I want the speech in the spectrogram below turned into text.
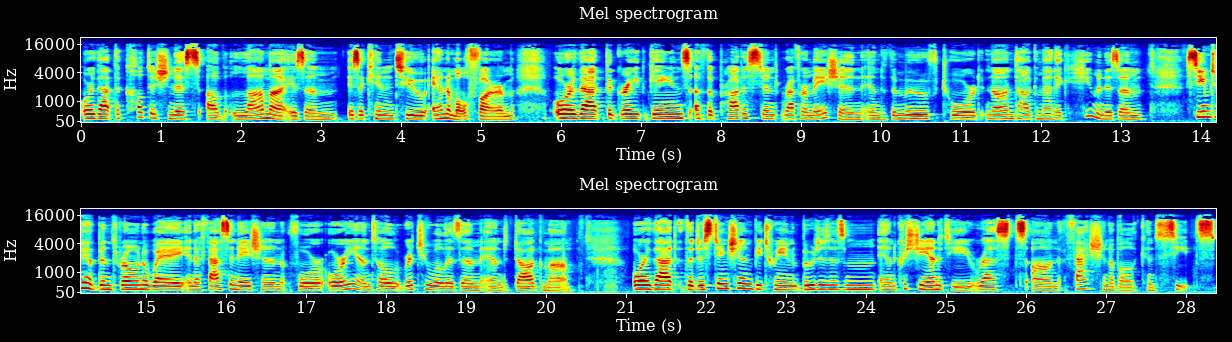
or that the cultishness of Lamaism is akin to Animal Farm, or that the great gains of the Protestant Reformation and the move toward non dogmatic humanism seem to have been thrown away in a fascination for Oriental ritualism and dogma or that the distinction between Buddhism and Christianity rests on fashionable conceits.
